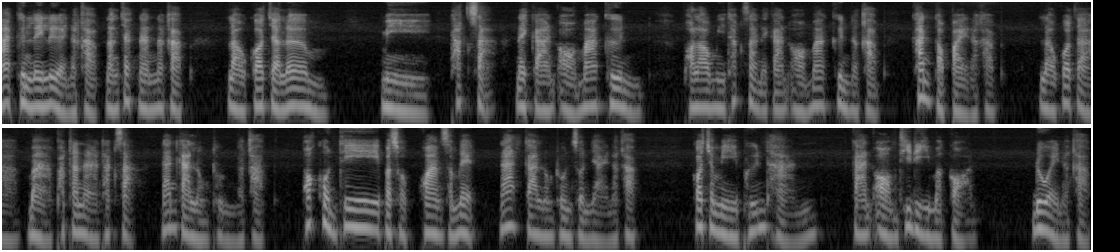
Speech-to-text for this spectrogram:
มากขึ้นเรื่อยๆนะครับ หลังจากนั้นนะครับ เราก็จะเริ่มมีทักษะในการออมมากขึ้น พอเรามีทักษะในการออมมากขึ้นนะครับ ขั้นต่อไปนะครับ เราก็จะมาพัฒนาทักษะด้านการลงทุนนะครับ เพราะคนที่ประสบความสำเร็จด้านการลงทุนส่วนใหญ่นะครับ ก็จะมีพื้นฐานการออมที่ดีมาก่อนด้วยนะครับ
